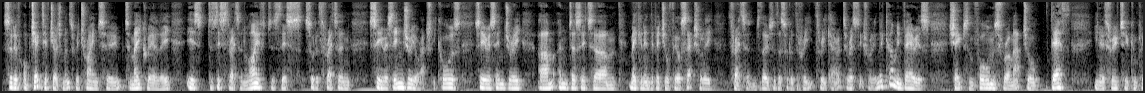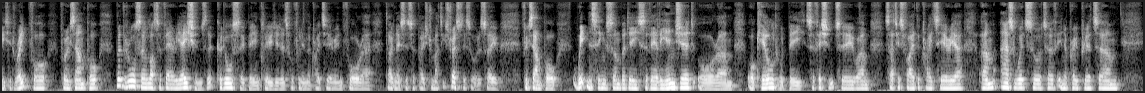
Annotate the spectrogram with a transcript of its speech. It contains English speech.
sort of objective judgments we're trying to to make really is does this threaten life? Does this sort of threaten serious injury or actually cause serious injury? Um, and does it um, make an individual feel sexually threatened? Those are the sort of three three characteristics really. And they come in various shapes and forms from actual death you know through to completed rape for for example, but there are also a lot of variations that could also be included as fulfilling the criterion for uh, diagnosis of post traumatic stress disorder. So, for example, witnessing somebody severely injured or um, or killed would be sufficient to um, satisfy the criteria, um, as would sort of inappropriate.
